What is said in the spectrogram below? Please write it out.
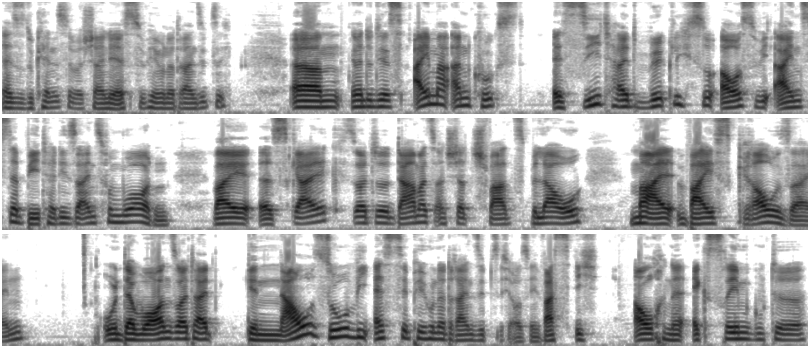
also du kennst ja wahrscheinlich SCP 173, ähm, wenn du dir das einmal anguckst, es sieht halt wirklich so aus wie eins der Beta-Designs vom Warden weil äh, Skulk sollte damals anstatt schwarz-blau mal weiß-grau sein. Und der Warren sollte halt genau so wie SCP-173 aussehen, was ich auch eine extrem gute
